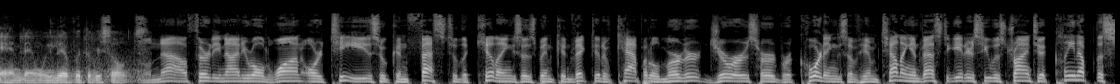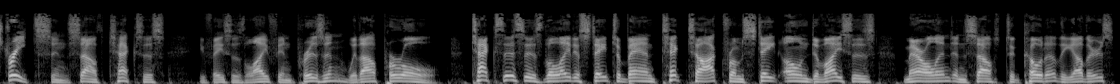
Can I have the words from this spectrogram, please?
and then we live with the results. Well, now 39 year old Juan Ortiz, who confessed to the killings, has been convicted of capital murder. Jurors heard recordings of him telling investigators he was trying to clean up the streets in South Texas. He faces life in prison without parole. Texas is the latest state to ban TikTok from state owned devices, Maryland and South Dakota, the others.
